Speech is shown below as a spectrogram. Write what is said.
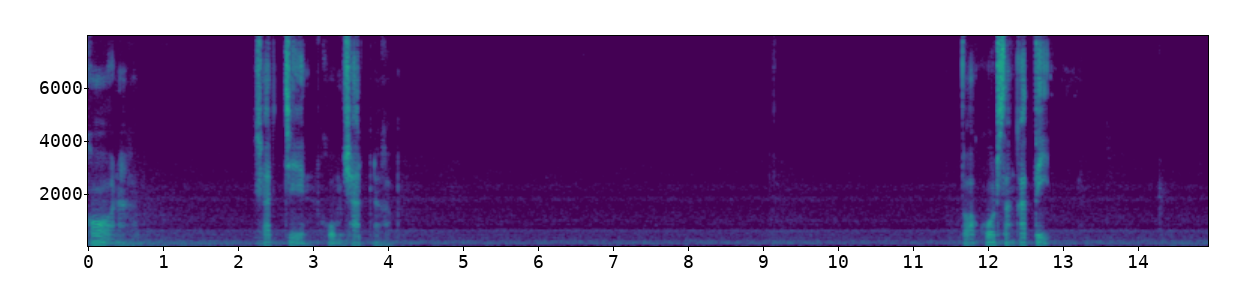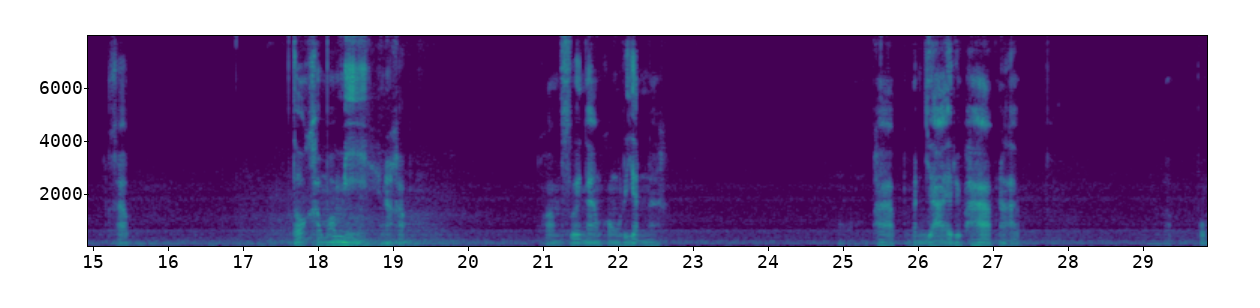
พ่อนะครับ ชัดเจน คมชัดนะครับ ต่อโค้ดสังคติครับ ต่อคำว่ามีนะครับ ความสวยงามของเหรียญนนะภาพบรรยายด้วยภาพนะครับ ผม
